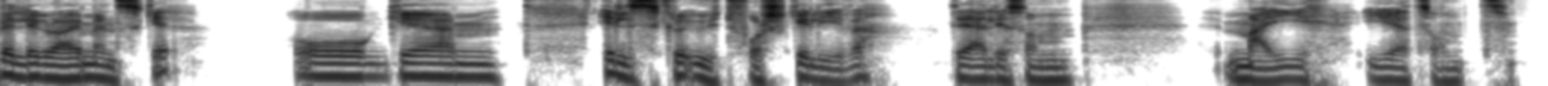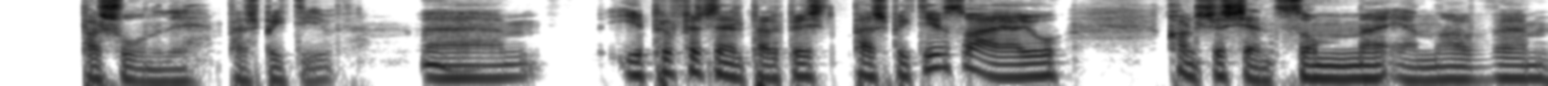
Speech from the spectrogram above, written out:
veldig glad i mennesker. Og elsker å utforske livet. Det er liksom meg i et sånt personlig perspektiv. Um, I profesjonelt perspektiv så er jeg jo kanskje kjent som en av um,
